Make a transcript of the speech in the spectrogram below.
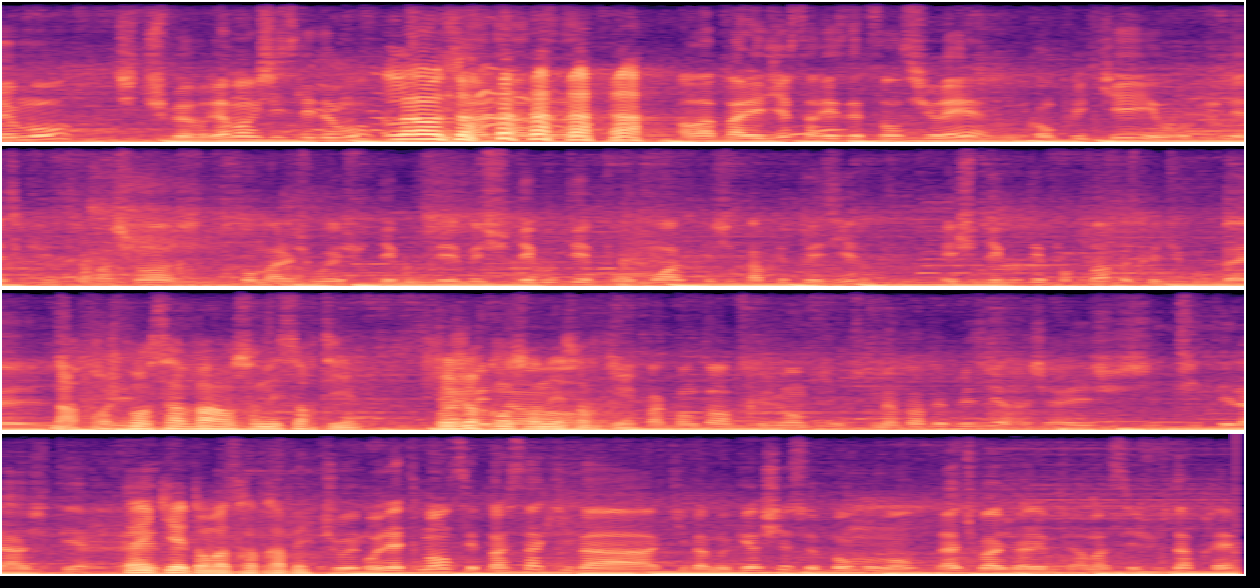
Deux mots tu, veux vraiment que je dise les deux mots Non, non, non, non, non. On va pas les dire, ça risque d'être censuré, compliqué et aucune excuse. Franchement, j'ai trop mal joué, je suis dégoûté. Mais je suis dégoûté pour moi parce que j'ai pas pris plaisir. Et je suis dégoûté pour toi parce que du coup, bah, Non, franchement, ça va, on s'en est sorti. Je te Ouais, jure mais qu'on s'en est Je sorti. suis pas content parce que en plus, je me suis même pas fait plaisir. J'étais là, j'étais. T'inquiète, on va se rattraper. Jouer. Honnêtement, c'est pas ça qui va, qui va me gâcher ce bon moment. Là, tu vois, je vais aller me faire masser juste après.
